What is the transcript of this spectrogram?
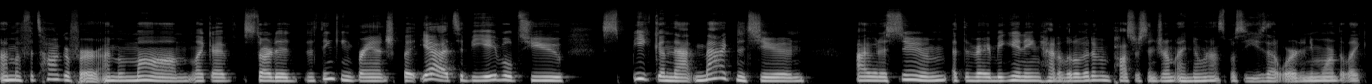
I'm a photographer, I'm a mom, like I've started the thinking branch. But yeah, to be able to speak in that magnitude, I would assume at the very beginning had a little bit of imposter syndrome. I know we're not supposed to use that word anymore, but like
